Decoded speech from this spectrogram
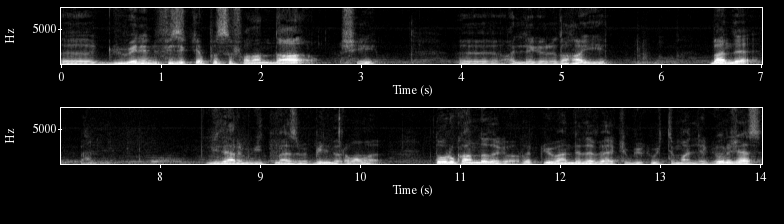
Ee, güvenin fizik yapısı falan daha şey e, Halil'e göre daha iyi. Ben de yani, gider mi gitmez mi bilmiyorum ama Dorukan'da da gördük. Güvende de belki büyük bir ihtimalle göreceğiz.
